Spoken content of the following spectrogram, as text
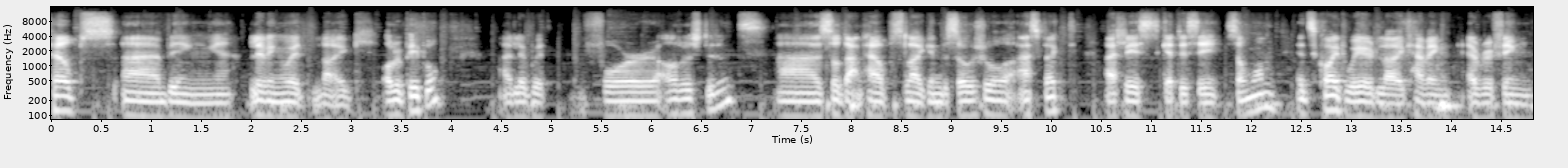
helps uh, being living with like other people. I live with four other students, uh, so that helps like in the social aspect. At least get to see someone. It's quite weird, like having everything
